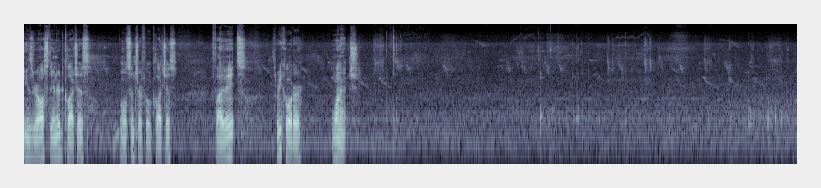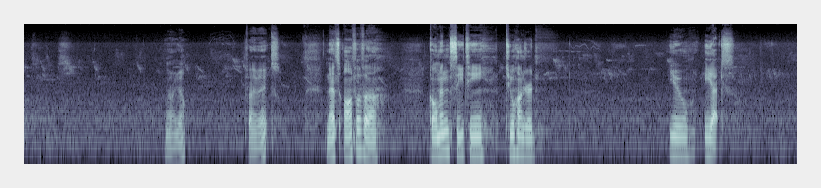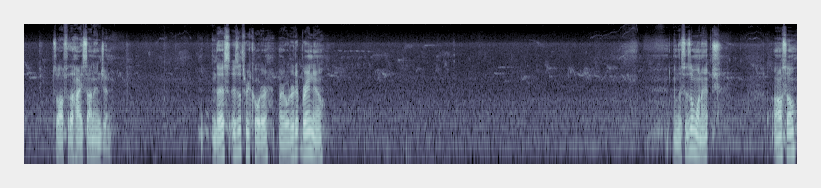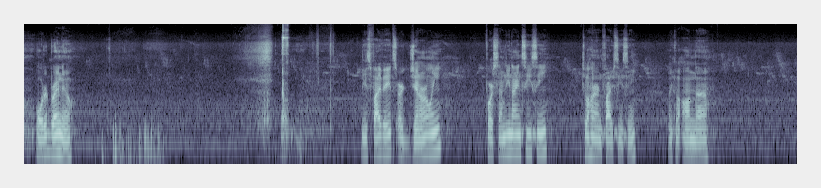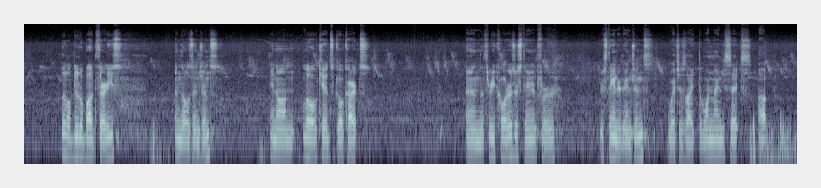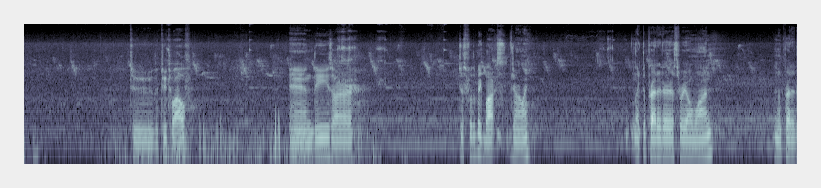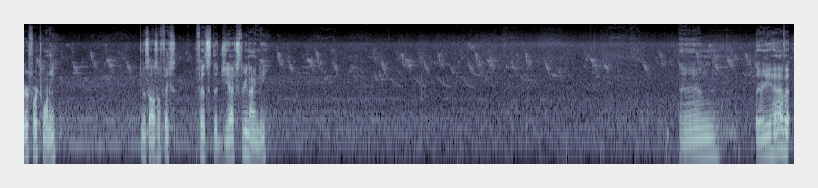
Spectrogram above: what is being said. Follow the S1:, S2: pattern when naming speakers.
S1: These are all standard clutches, all centrifugal clutches. 5 eighths, 3 quarter, 1 inch. There we go. 5 eighths. And that's off of a Coleman CT 200 UEX. It's off of the Hisun engine. This is a three quarter. I ordered it brand new. And this is a one inch. Also ordered brand new. These 5 eighths are generally for 79cc to 105cc, like on the little Doodlebug 30s in those engines, and on little kids' go karts. And the three quarters are standard for your standard engines, which is like the 196 up to the 212 and these are just for the big blocks generally. Like the Predator 301 and the Predator 420. This also fits the GX390. And there you have it.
